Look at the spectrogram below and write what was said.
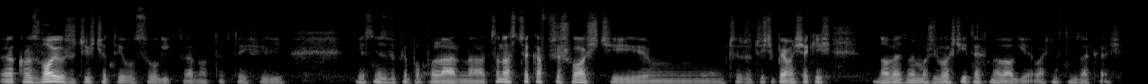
rok rozwoju rzeczywiście tej usługi, która no w tej chwili jest niezwykle popularna. Co nas czeka w przyszłości? Czy rzeczywiście pojawią się jakieś nowe możliwości i technologie właśnie w tym zakresie?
